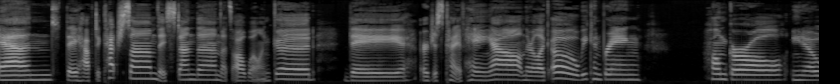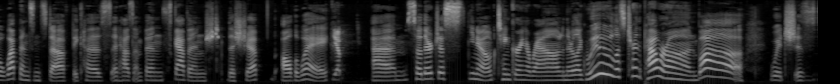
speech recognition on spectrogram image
and they have to catch some. They stun them. That's all well and good. They are just kind of hanging out, and they're like, "Oh, we can bring homegirl, you know, weapons and stuff because it hasn't been scavenged the ship all the way." Yep. Um, so they're just, you know, tinkering around, and they're like, "Woo, let's turn the power on!" Wah, which is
